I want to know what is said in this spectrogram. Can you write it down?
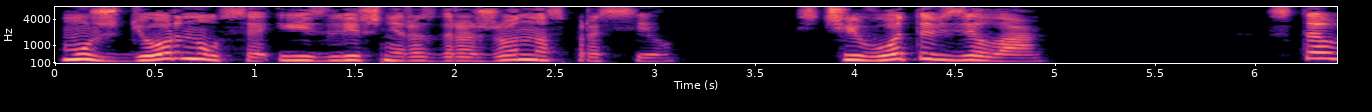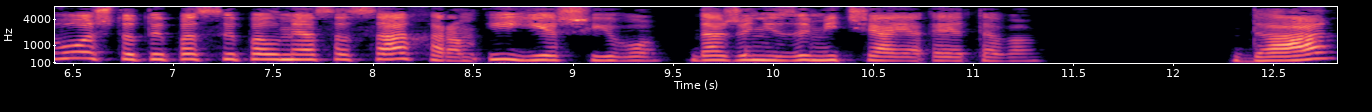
Муж дернулся и излишне раздраженно спросил. «С чего ты взяла?» «С того, что ты посыпал мясо сахаром и ешь его, даже не замечая этого». «Да?»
